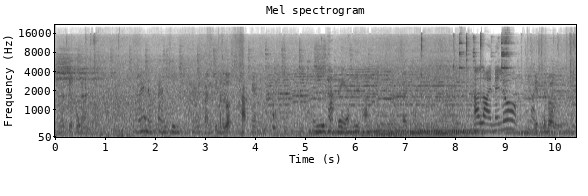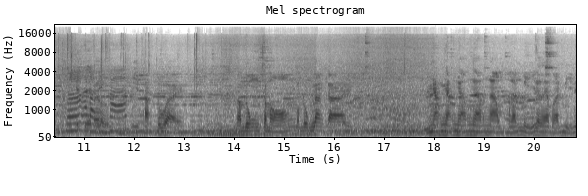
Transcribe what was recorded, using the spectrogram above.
มันก็เก็บไปได้ให้น้องปานกินปันที่มันลดผักไงมันมีผักด้วยเหรอะมีผัก ใส่อร่อยไหมลูกเกตเบิลเอออร่อยไหมคะมีผักด้วยบำรุงสมองบำรุงร่างกายงามงามงามงามงามเหมือนหมีเลยอะเหมือนหมีใน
